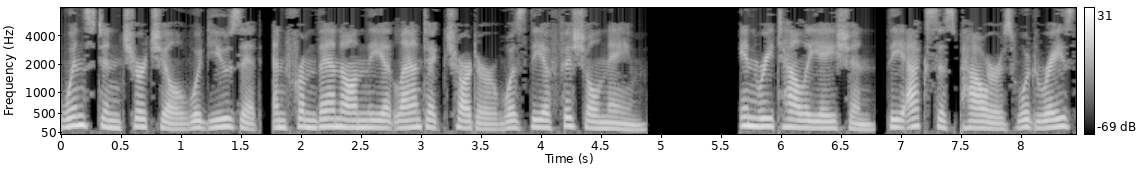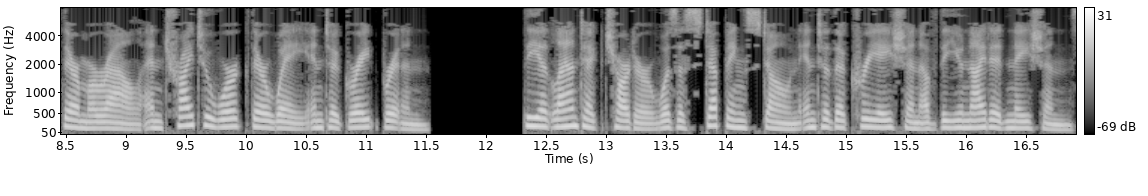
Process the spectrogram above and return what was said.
Winston Churchill would use it, and from then on the Atlantic Charter was the official name. In retaliation, the Axis powers would raise their morale and try to work their way into Great Britain. The Atlantic Charter was a stepping stone into the creation of the United Nations.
